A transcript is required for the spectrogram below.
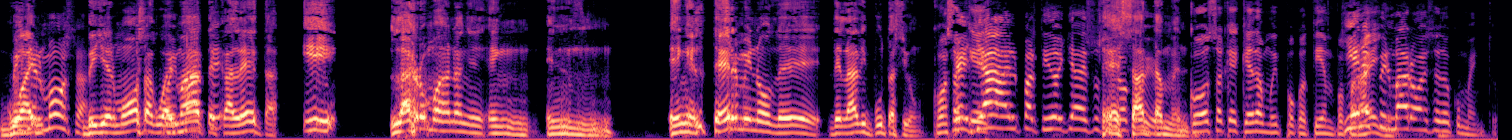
Villahermosa. Villahermosa, Guaymate, Caleta y la romana en, en, en, el término de, de la diputación. Cosa que, ya el partido ya eso se Exactamente. Cosa que queda muy poco tiempo. ¿Quiénes firmaron ese documento?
